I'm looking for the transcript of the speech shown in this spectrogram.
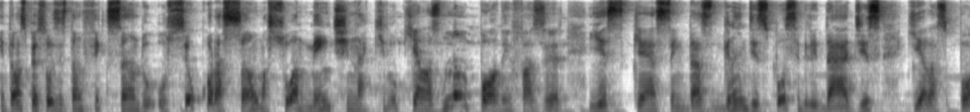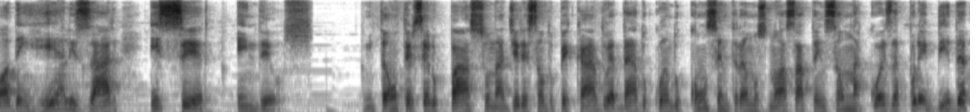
Então as pessoas estão fixando o seu coração, a sua mente naquilo que elas não podem fazer e esquecem das grandes possibilidades que elas podem realizar e ser em Deus. Então, o terceiro passo na direção do pecado é dado quando concentramos nossa atenção na coisa proibida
